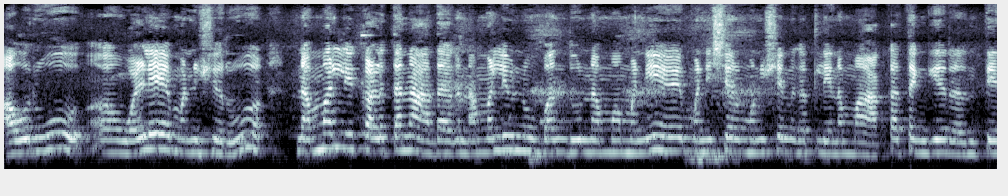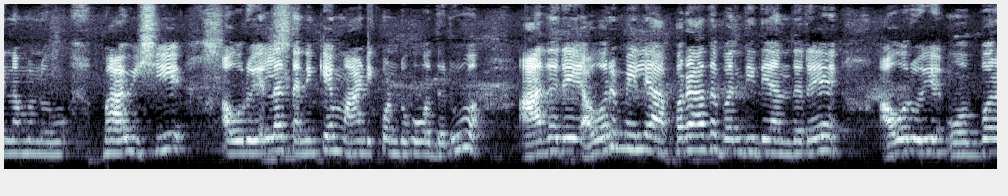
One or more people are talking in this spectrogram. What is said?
ಅವರು ಒಳ್ಳೆಯ ಮನುಷ್ಯರು. ನಮ್ಮಲ್ಲಿ ಕಳ್ಳತನ ಆದಾಗ ನಮ್ಮಲ್ಲಿ ಬಂದು ನಮ್ಮ ಮನೆ ಮನುಷ್ಯರ, ಮನುಷ್ಯನಗತ್ಲೆ ನಮ್ಮ ಅಕ್ಕ ತಂಗಿಯರಂತೆ ನಮ್ಮನ್ನು ಭಾವಿಸಿ ಅವರು ಎಲ್ಲ ತನಿಖೆ ಮಾಡಿಕೊಂಡು ಹೋದರು. ಆದರೆ ಅವರ ಮೇಲೆ ಅಪರಾಧ ಬಂದಿದೆ ಅಂದರೆ ಅವರು ಒಬ್ಬರ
